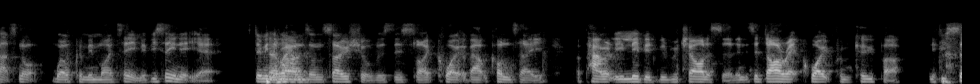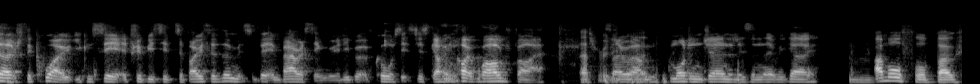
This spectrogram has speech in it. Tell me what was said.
that's not welcome in my team. Have you seen it yet? It's doing the rounds on social. There's this like quote about Conte apparently livid with Richarlison, and it's a direct quote from Cooper. And if you search the quote, you can see it attributed to both of them. It's a bit embarrassing, really, but of course, it's just going like wildfire. that's really so um, modern journalism. There we go. I'm all for both.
